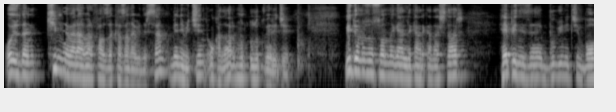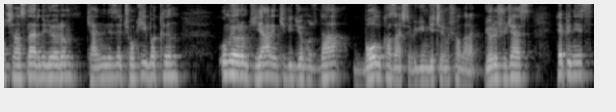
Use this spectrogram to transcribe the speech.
O yüzden kimle beraber fazla kazanabilirsem benim için o kadar mutluluk verici. Videomuzun sonuna geldik arkadaşlar. Hepinize bugün için bol şanslar diliyorum. Kendinize çok iyi bakın. Umuyorum ki yarınki videomuzda bol kazançlı bir gün geçirmiş olarak görüşeceğiz. Hepiniz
